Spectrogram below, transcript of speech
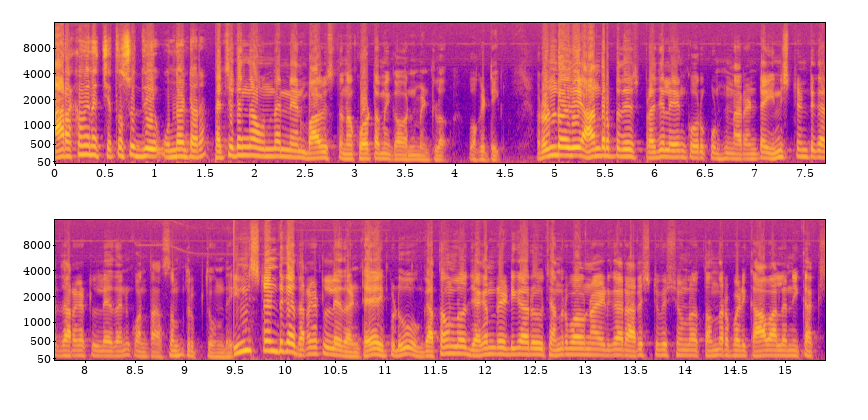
ఆ రకమైన చిత్తశుద్ధి ఉందంటారా? ఖచ్చితంగా ఉందని నేను భావిస్తున్న కూటమి గవర్నమెంట్లో ఒకటి. రెండోది ఆంధ్రప్రదేశ్ ప్రజలు ఏం కోరుకుంటున్నారంటే ఇన్స్టెంట్గా జరగట్లేదని కొంత అసంతృప్తి ఉంది. ఇన్స్టెంట్గా జరగట్లేదంటే ఇప్పుడు గతంలో జగన్ రెడ్డి గారు చంద్రబాబు నాయుడు గారు అరెస్ట్ విషయంలో తొందరపడి కావాలని కక్ష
